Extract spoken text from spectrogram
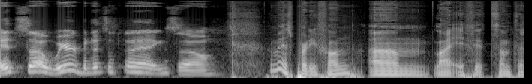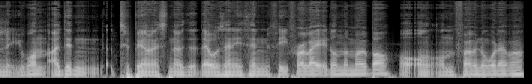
it's uh, weird, but it's a thing. So I mean, it's pretty fun. Um, like if it's something that you want. I didn't, to be honest, know that there was anything FIFA related on the mobile or on, on phone or whatever.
